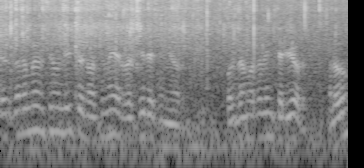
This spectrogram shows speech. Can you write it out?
Perdóname un segundito, no se me retire, señor. Volvemos al interior. ¿Aló?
